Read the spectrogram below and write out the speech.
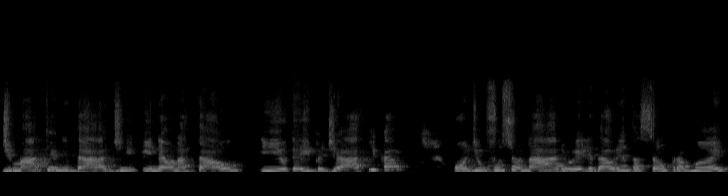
de maternidade e neonatal e UTI pediátrica, onde o funcionário ele dá orientação para a mãe.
